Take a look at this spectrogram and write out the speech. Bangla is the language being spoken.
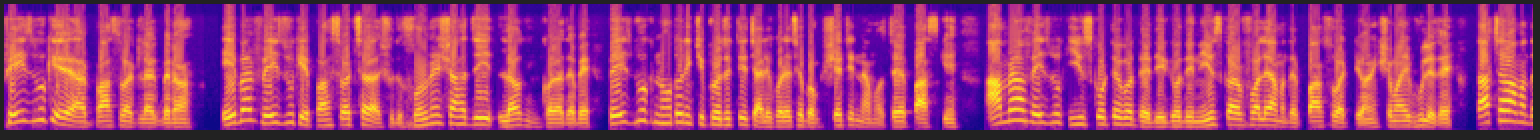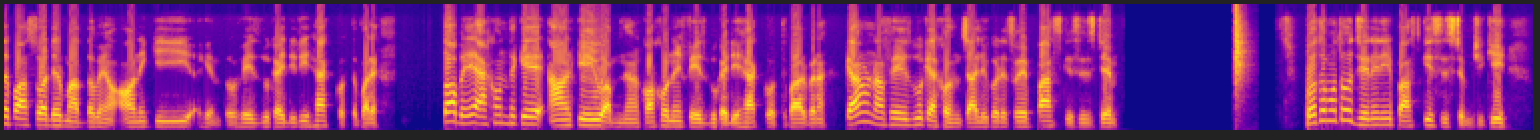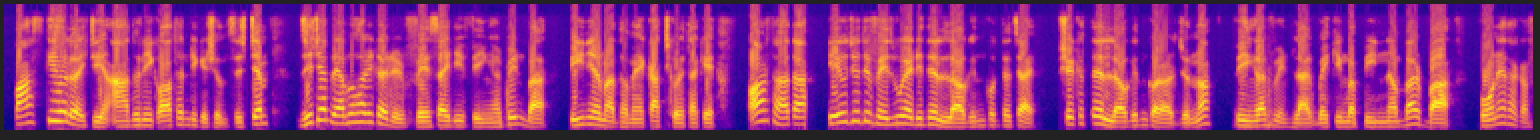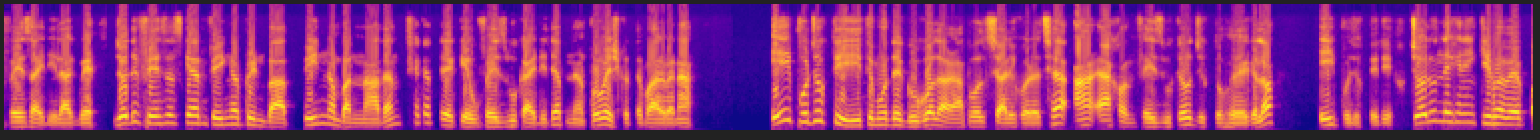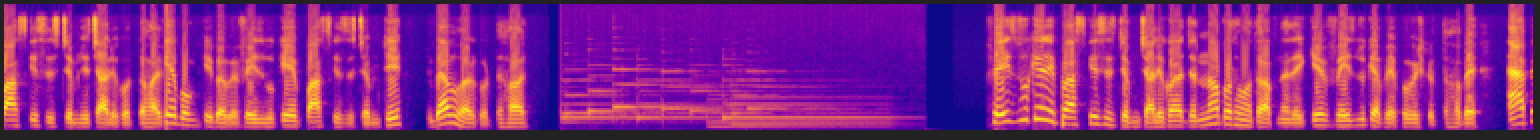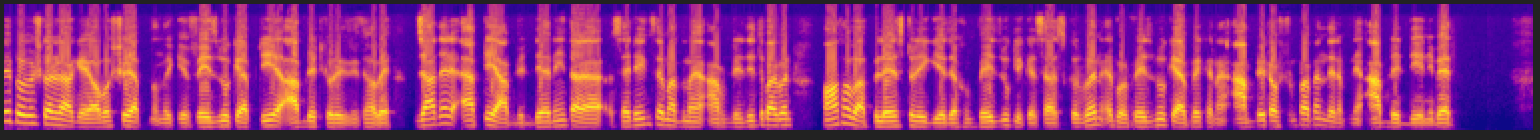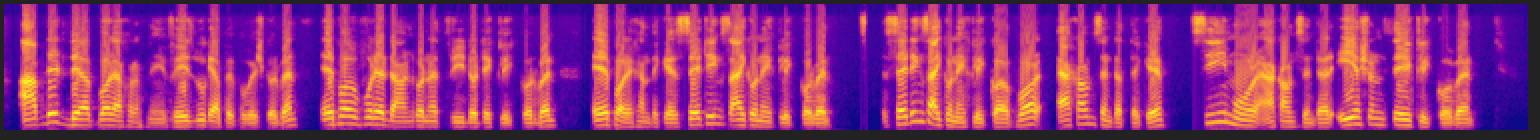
ফেসবুকে আর পাসওয়ার্ড লাগবে না। এবার ফেসবুকে পাসওয়ার্ড ছাড়া শুধু ফোনের সাহায্যে লগ ইন করা যাবে। ফেসবুক নতুন একটি প্রযুক্তি চালু করেছে এবং সেটির নাম হচ্ছে পাসকি আমরা ফেসবুক ইউজ করতে করতে দীর্ঘদিন ইউজ করার ফলে আমাদের পাসওয়ার্ডটি অনেক সময় ভুলে যায়। তাছাড়া আমাদের পাসওয়ার্ডের মাধ্যমে অনেকেই কিন্তু ফেসবুক আইডিটি হ্যাক করতে পারে। তবে এখন থেকে আর কেউ আপনার কখনোই ফেসবুক আইডি হ্যাক করতে পারবে না। কেননা ফেসবুক এখন চালু করেছে পাসকি সিস্টেম প্রথমত জেনে নিই পাসকি সিস্টেমটি কি। পাসকি হলো একটি আধুনিক অথেন্টিকেশন সিস্টেম যেটা ব্যবহারকারীর ফেস আইডি ফিঙ্গারপ্রিন্ট বা পিন এর মাধ্যমে কাজ করে থাকে। অর্থাৎ, কেউ যদি ফেসবুক আইডিতে লগ করতে চায়, সেক্ষেত্রে লগ করার জন্য ফিঙ্গারপ্রিন্ট লাগবে কিংবা পিন নাম্বার বা ফোনে থাকা ফেস আইডি লাগবে। যদি ফেস স্ক্যান ফিঙ্গারপ্রিন্ট বা পিন নাম্বার না দেন, সেক্ষেত্রে কেউ ফেসবুক আইডিতে আপনার প্রবেশ করতে পারবে না। এই প্রযুক্তি ইতিমধ্যে গুগল আর অ্যাপল চালু করেছে, আর এখন ফেসবুকেও যুক্ত হয়ে গেল এই প্রযুক্তিটি। চলুন দেখে নিই কীভাবে পাসকি সিস্টেমটি চালু করতে হয় এবং কীভাবে ফেসবুকে পাসকি সিস্টেমটি ব্যবহার করতে হয়। ফেসবুকের এই পাসকি সিস্টেম চালু করার জন্য প্রথমত আপনাদেরকে ফেসবুক অ্যাপে প্রবেশ করতে হবে। অ্যাপে প্রবেশ করার আগে অবশ্যই আপনাদেরকে ফেসবুক অ্যাপটি আপডেট করে দিতে হবে। যাদের অ্যাপটি আপডেট দেওয়া নেই, তারা সেটিংস এর মাধ্যমে আপডেট দিতে পারবেন অথবা প্লে স্টোরে গিয়ে যখন ফেসবুক লিখে সার্চ করবেন, এরপর ফেসবুক অ্যাপ এখানে আপডেট অপশন পাবেন দেন আপনি আপডেট দিয়ে নেবেন। আপডেট দেওয়ার পর এখন আপনি ফেসবুক অ্যাপে প্রবেশ করবেন। এরপর উপরে ডান কর্নার থ্রি ডটে ক্লিক করবেন। এরপর এখান থেকে সেটিংস আইকনে ক্লিক করবেন। সেটিংস আইকনে ক্লিক করার পর অ্যাকাউন্ট সেন্টার থেকে সি মোর অ্যাকাউন্ট সেন্টার এই অপশনতে ক্লিক করবেন।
